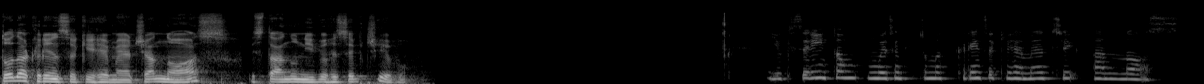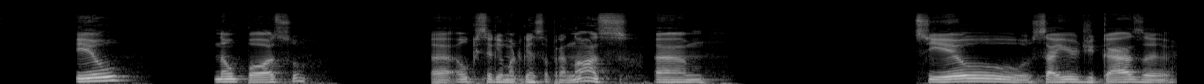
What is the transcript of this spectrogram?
toda a crença que remete a nós está no nível receptivo. E o que seria então um exemplo de uma crença que remete a nós? Eu não posso. Uh, o que seria uma crença para nós? Um, se eu sair de casa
